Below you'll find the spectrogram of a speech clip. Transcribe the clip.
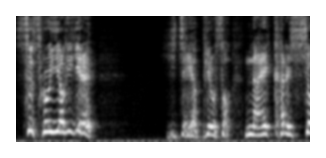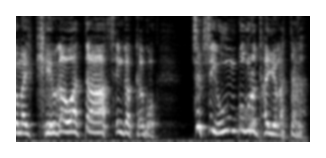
스스로 여기기를 이제야 비로소 나의 칼을 시험할 기회가 왔다 생각하고 즉시 운봉으로 달려갔다가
